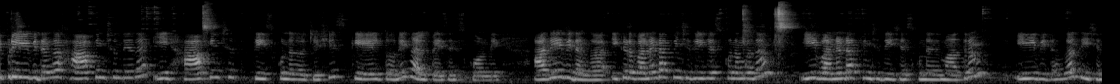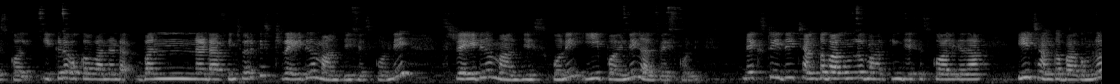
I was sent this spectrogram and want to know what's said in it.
ఇప్పుడు ఈ విధంగా హాఫ్ ఇంచ్ ఉంది కదా? ఈ హాఫ్ ఇంచ్ తీసుకున్నది వచ్చేసి స్కేల్తోనే కలిపేసేసుకోండి. అదే విధంగా ఇక్కడ వన్ అండ్ హాఫ్ ఇంచ్ తీసేసుకున్నాం కదా? ఈ వన్ అండ్ హాఫ్ ఇంచ్ తీసేసుకున్నది మాత్రం ఈ విధంగా తీసేసుకోవాలి. ఇక్కడ ఒక one and one and half inch వరకు స్ట్రైట్గా మార్క్ చేసేసుకోండి. స్ట్రైట్గా మార్క్ చేసుకొని ఈ పాయింట్ని కలిపేసుకోండి. నెక్స్ట్ ఇది చంక భాగంలో మార్కింగ్ చేసేసుకోవాలి కదా. ఈ చంక భాగంలో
